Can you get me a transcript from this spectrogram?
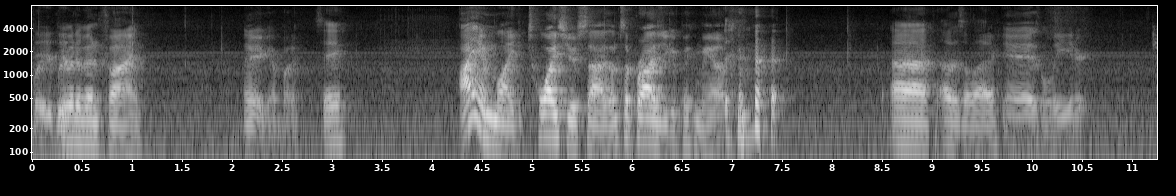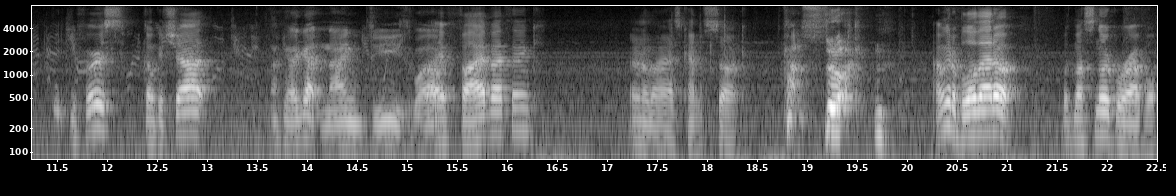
baby. You would have been fine. There you go, buddy. See? I am like twice your size. I'm surprised you could pick me up. uh, oh, there's a ladder. yeah, it's a leader. Hit you first. Don't get shot. Okay, I got nine G's. Wow. I have five, I think. I don't know. My ass kind of suck. kind of suck. I'm gonna blow that up with my sniper rifle.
